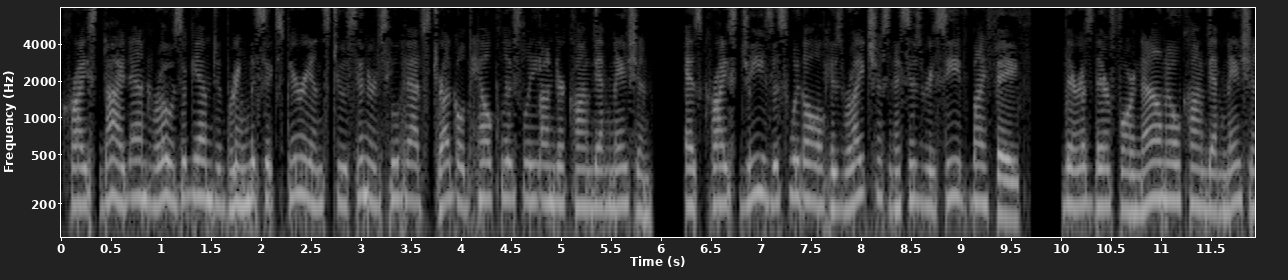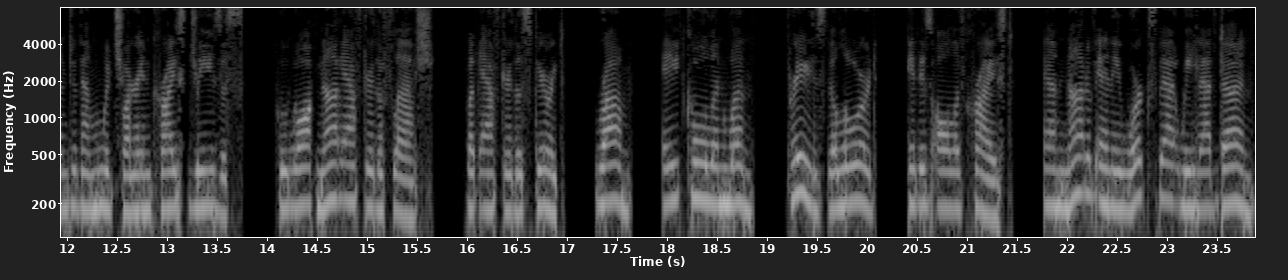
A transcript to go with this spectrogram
Christ died and rose again to bring this experience to sinners who had struggled helplessly under condemnation. As Christ Jesus with all his righteousness is received by faith, there is therefore now no condemnation to them which are in Christ Jesus, who walk not after the flesh, but after the Spirit. Rom. 8 colon 1. Praise the Lord. It is all of Christ, and not of any works that we have done.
